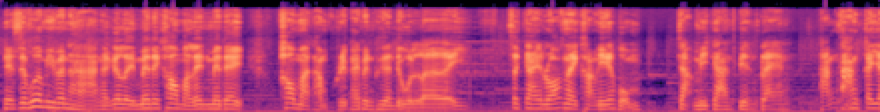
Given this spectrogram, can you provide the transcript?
เทสเซเวอร์มีปัญหาไงก็เลยไม่ได้เข้ามาเล่นไม่ได้ เข้ามาทำคลิปให้เพื่อนๆดูเลย สกายรอดในครั้งนี้ครับผม จะมีการเปลี่ยนแปลงทั้งทางกาย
